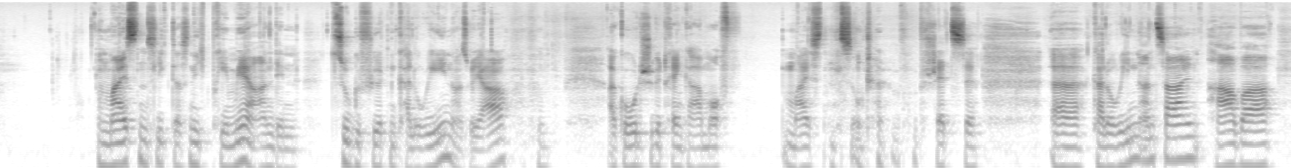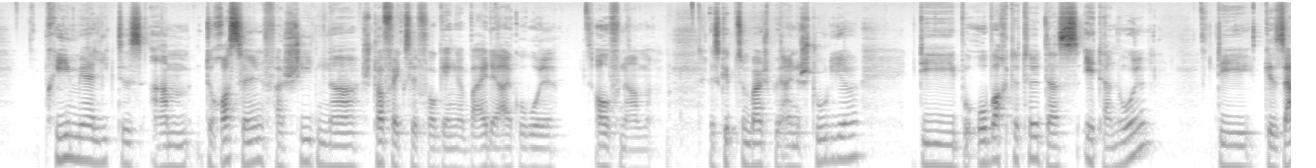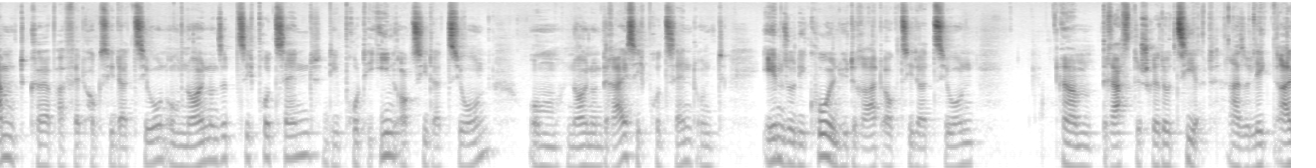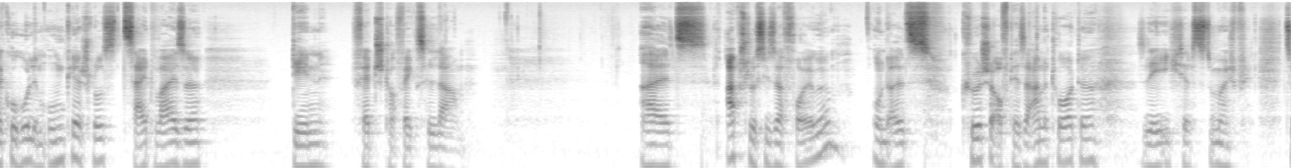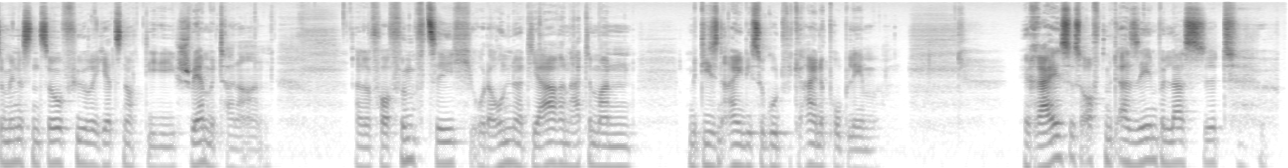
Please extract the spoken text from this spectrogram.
Und meistens liegt das nicht primär an den zugeführten Kalorien. Also ja, alkoholische Getränke haben auch meistens unterschätzte äh, Kalorienanzahlen, aber primär liegt es am Drosseln verschiedener Stoffwechselvorgänge bei der Alkoholaufnahme. Es gibt zum Beispiel eine Studie, die beobachtete, dass Ethanol die Gesamtkörperfettoxidation um 79 Prozent, die Proteinoxidation um 39 Prozent und ebenso die Kohlenhydratoxidation ähm, drastisch reduziert. Also legt Alkohol im Umkehrschluss zeitweise den Fettstoffwechsel lahm. Als Abschluss dieser Folge und als Kirsche auf der Sahnetorte sehe ich das zum Beispiel, zumindest so, führe ich jetzt noch die Schwermetalle an. Also vor 50 oder 100 Jahren hatte man mit diesen eigentlich so gut wie keine Probleme. Reis ist oft mit Arsen belastet,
